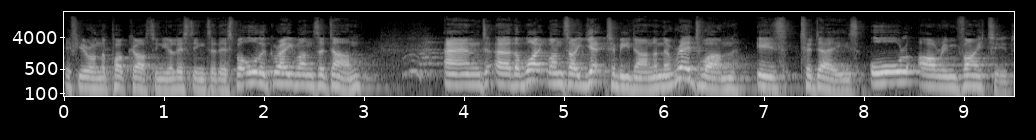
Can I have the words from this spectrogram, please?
if you're on the podcast and you're listening to this. But all the grey ones are done and uh, the white ones are yet to be done, and the red one is today's. All are invited.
